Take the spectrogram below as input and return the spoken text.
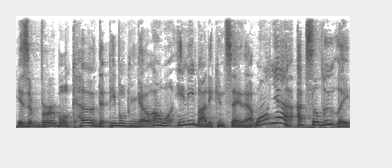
is a verbal code that people can go. Oh well, anybody can say that. Well, yeah, absolutely.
